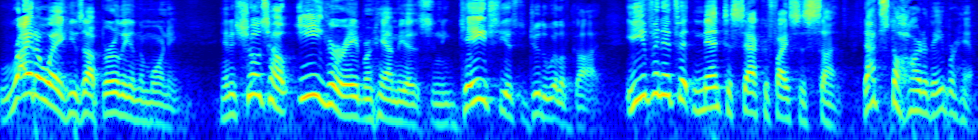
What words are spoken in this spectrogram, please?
Right away, he's up early in the morning. And it shows how eager Abraham is and engaged he is to do the will of God, even if it meant to sacrifice his son. That's the heart of Abraham.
